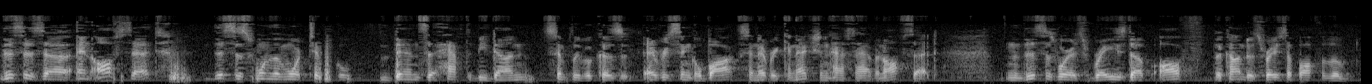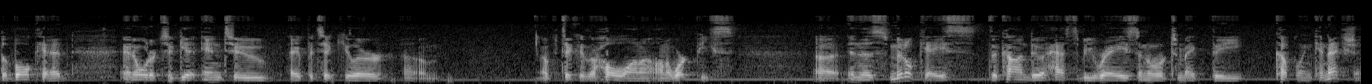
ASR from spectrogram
this is uh, an offset this is one of the more typical bends that have to be done simply because every single box and every connection has to have an offset. And this is where it's raised up off, the conduit's raised up off of the, the bulkhead in order to get into a particular um, a particular hole on a, on a workpiece. Uh, in this middle case, the conduit has to be raised in order to make the coupling connection.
